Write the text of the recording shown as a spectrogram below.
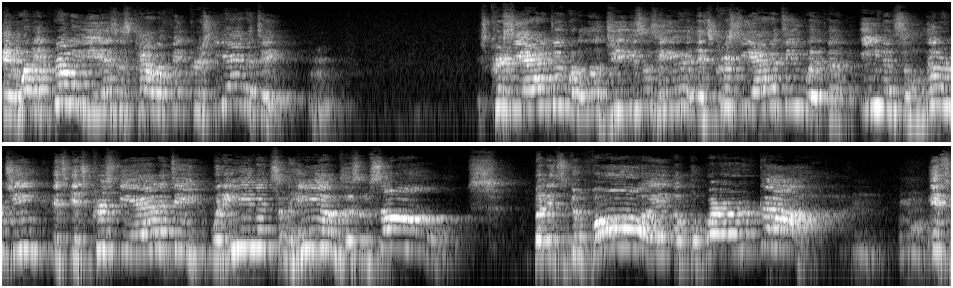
And what it really is is counterfeit Christianity. It's Christianity with a little Jesus here. It's Christianity with uh, even some liturgy. It's, it's Christianity with even some hymns and some songs. But it's devoid of the Word of God. come. It's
